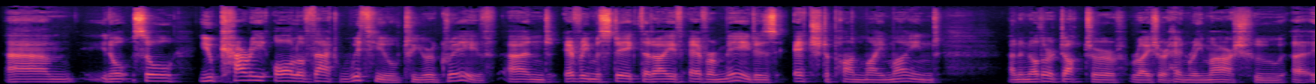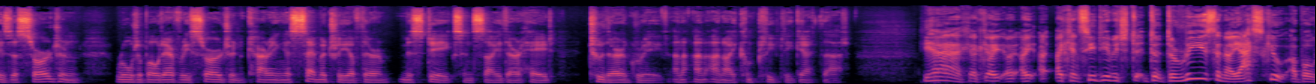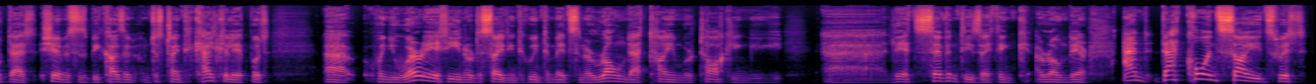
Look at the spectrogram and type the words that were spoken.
Um, you know, so you carry all of that with you to your grave, and every mistake that I've ever made is etched upon my mind. And another doctor writer, Henry Marsh, who uh, is a surgeon, wrote about every surgeon carrying a cemetery of their mistakes inside their head to their grave, and and, and I completely get that. Yeah, I, I, I can see the image. The, the reason I ask you about that, Seamus, is because I'm just trying to calculate, but uh, when you were 18 or deciding to go into medicine, around that time, we're talking uh, late 70s, I think, around there. And that coincides with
